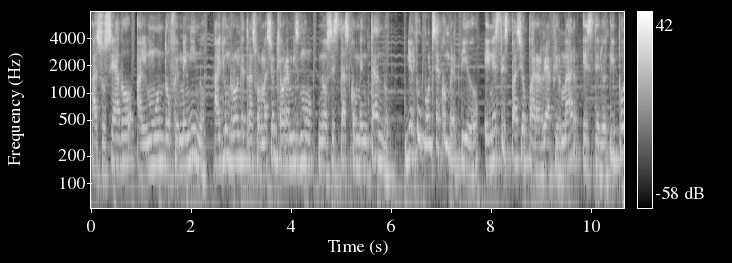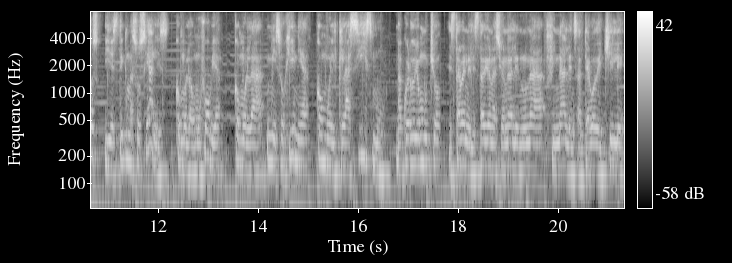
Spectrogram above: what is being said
asociado al mundo femenino. Hay un rol de transformación que ahora mismo nos estás comentando. Y el fútbol se ha convertido en este espacio para reafirmar estereotipos y estigmas sociales, como la homofobia, como la misoginia, como el clasismo. Me acuerdo yo mucho, estaba en el Estadio Nacional en una final en Santiago de Chile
